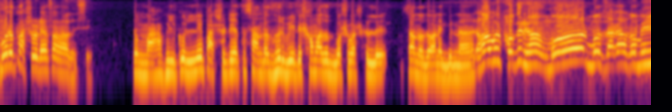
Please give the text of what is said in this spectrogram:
মোরে পাঁচশো টাকা চাঁদা দিচ্ছে তো মাহফিল করলে পাঁচশো টাকা তো চাঁদা ধরবি এটা সমাজত বসবাস করলে চাঁদা দেওয়া নাকবেন না। হ্যাঁ মই ফকির হং মোর মোর জায়গা জমি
